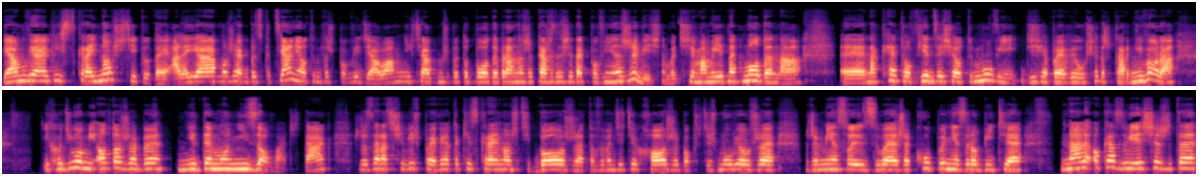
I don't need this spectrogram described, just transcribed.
ja mówię o jakiejś skrajności tutaj, ale ja może jakby specjalnie o tym też powiedziałam. Nie chciałabym, żeby to było odebrane, że każdy się tak powinien żywić. No bo dzisiaj mamy jednak modę na, e, na keto, więcej się o tym mówi. Dzisiaj pojawiło się też karniwora. I chodziło mi o to, żeby nie demonizować, tak? Że zaraz się, wiesz, pojawiają takie skrajności, Boże, to wy będziecie chorzy, bo przecież mówią, że, że mięso jest złe, że kupy nie zrobicie. No ale okazuje się, że te,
